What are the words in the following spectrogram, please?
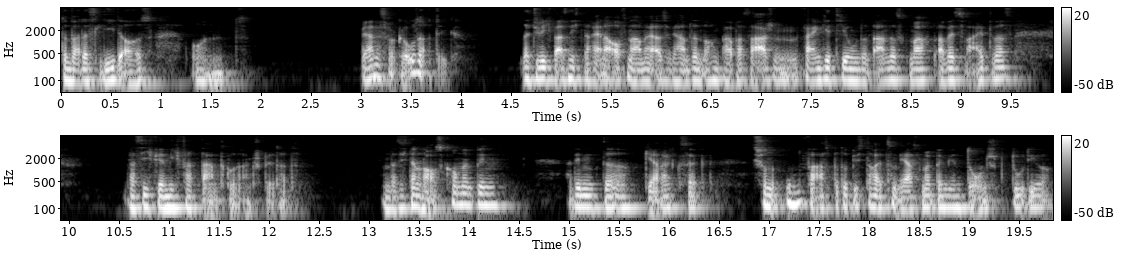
Dann war das Lied aus und ja, das war großartig. Natürlich war es nicht nach einer Aufnahme, also wir haben dann noch ein paar Passagen feingetuned und anders gemacht, aber es war etwas, was sich für mich verdammt gut angespürt hat. Und als ich dann rausgekommen bin, hat ihm der Gerald gesagt, ist schon unfassbar, du bist da heute zum ersten Mal bei mir im Tonstudio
